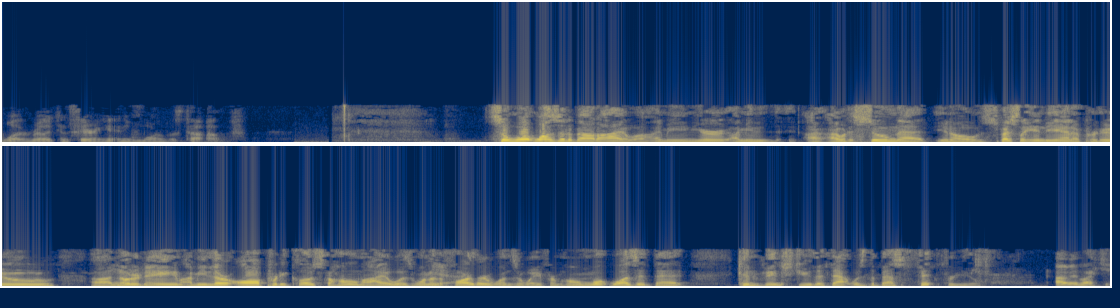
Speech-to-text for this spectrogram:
wasn't really considering it anymore was tough. So what was it about Iowa? I mean, you're, I mean, I, I would assume that, you know, especially Indiana, Purdue, uh. Notre Dame, I mean, they're all pretty close to home. Iowa's one of yeah. the farther ones away from home. What was it that convinced you that that was the best fit for you? I mean, like you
